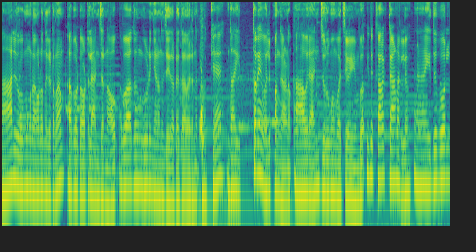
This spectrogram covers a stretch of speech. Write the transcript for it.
നാല് റൂമും കൂടെ അങ്ങോട്ട് ഒന്ന് കിട്ടണം. അപ്പോൾ ടോട്ടൽ അഞ്ചെണ്ണം ആവും അപ്പോൾ അതും കൂടി ഞാനൊന്ന് ചെയ്തോട്ടെ ഇതാ വരുന്നത് ഓക്കെ ഇതാ ഇത്രയും വലിപ്പം കാണും. ആ ഒരു അഞ്ച് റൂമും വെച്ച് കഴിയുമ്പോൾ ഇത് കറക്റ്റ് ആണല്ലോ. ഇതുപോലെ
